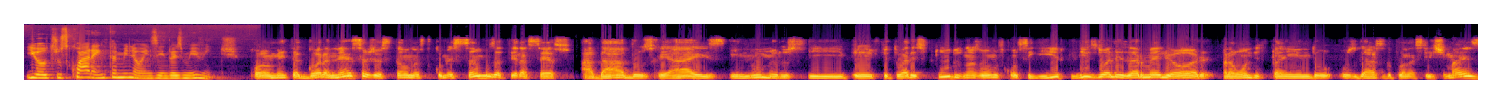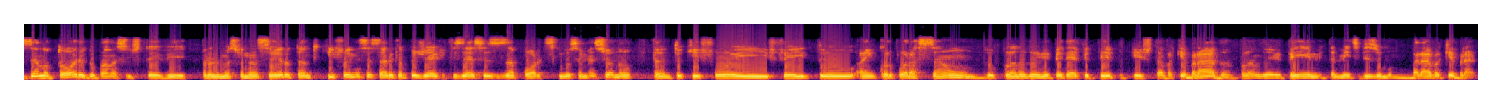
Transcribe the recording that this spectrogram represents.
e outros 40 milhões em 2020. Provavelmente agora nessa gestão nós começamos a ter acesso a dados reais, em números e efetuar estudos, nós vamos conseguir visualizar melhor para onde está indo os gastos do Plano Assist. Mas é notório que o Plano Assist teve problemas financeiros, tanto que foi necessário que a PGR fizesse esses aportes que você mencionou, tanto que foi feito a incorporação do plano do MPDFT, porque estava quebrado, o plano do MPM também se vislumbrava quebrado.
